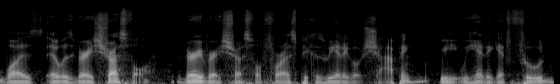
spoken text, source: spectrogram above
was it was very stressful, very very stressful for us because we had to go shopping. We we had to get food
